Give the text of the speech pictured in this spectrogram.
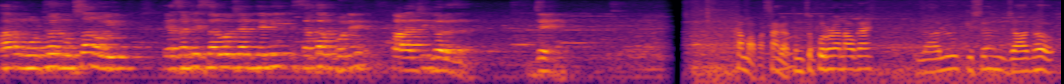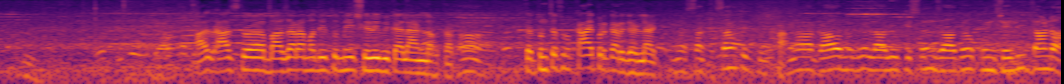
फार मोठं नुकसान होईल. त्यासाठी सर्व जनतेने सतर्क होणे काळाची गरज आहे. जय हा बाबा सांगा तुमचं पूर्ण नाव काय? लालू किशन जाधव. आज आज बाजारामध्ये तुम्ही शेळी विकायला आणला होता. हां. तर तुमच्यासोबत काय प्रकार घडला? मग सांग सांगते की. हा. गाव म्हणजे लालू किसन जाधव कुंचेली तांडा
